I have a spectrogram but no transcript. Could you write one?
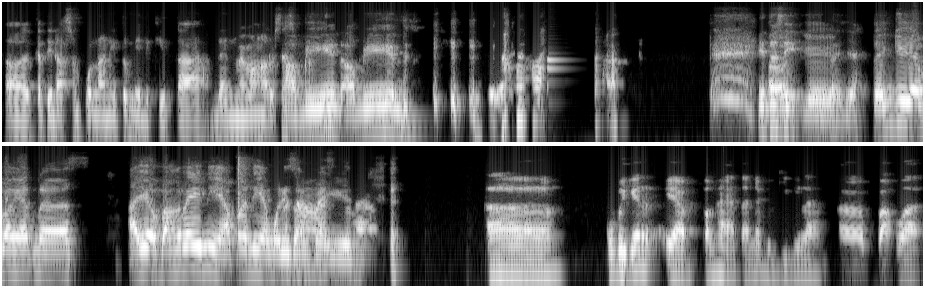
Uh, ketidaksempurnaan itu milik kita dan memang harusnya amin amin itu okay. sih itu aja. thank you ya bang Ernest ayo bang Rey nih apa nih yang mau disampaikan uh, aku pikir ya penghayatannya beginilah uh, bahwa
